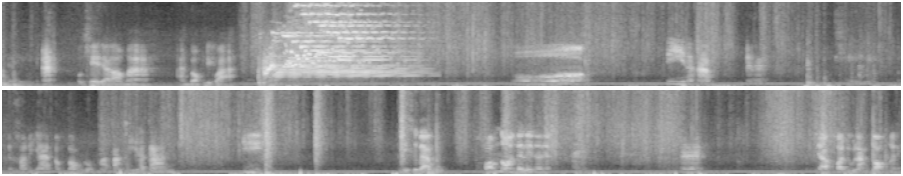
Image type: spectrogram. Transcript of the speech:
อออะ โอเค เดี๋ยวเรามาอันบ็อกดีกว่าโอ๋อนี่นะครับอะโอเคเดี๋ยวขออนุญาตเอากล่องลงมาฝั่งนี้แล้วกัน นี่อันนี่คือแบบพร้อมนอนได้เลยนะเนี่ยอ่าเดี๋ยวขอดูหลังกล้องหน่อย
